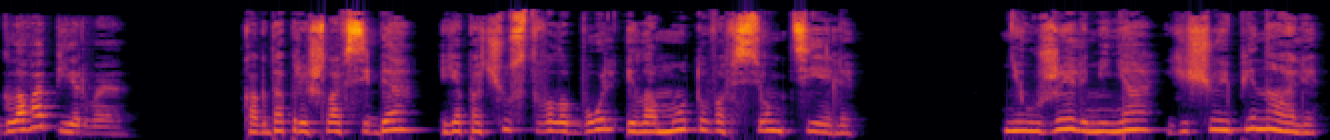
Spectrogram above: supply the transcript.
Глава первая. Когда пришла в себя, я почувствовала боль и ломоту во всем теле. Неужели меня еще и пинали?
